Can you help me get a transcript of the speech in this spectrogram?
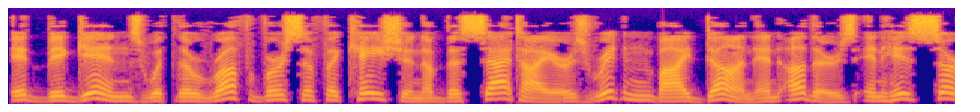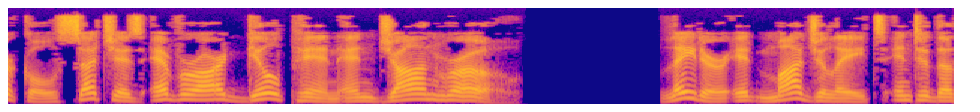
It begins with the rough versification of the satires written by Donne and others in his circle such as Everard Guilpin and John Roe. Later it modulates into the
